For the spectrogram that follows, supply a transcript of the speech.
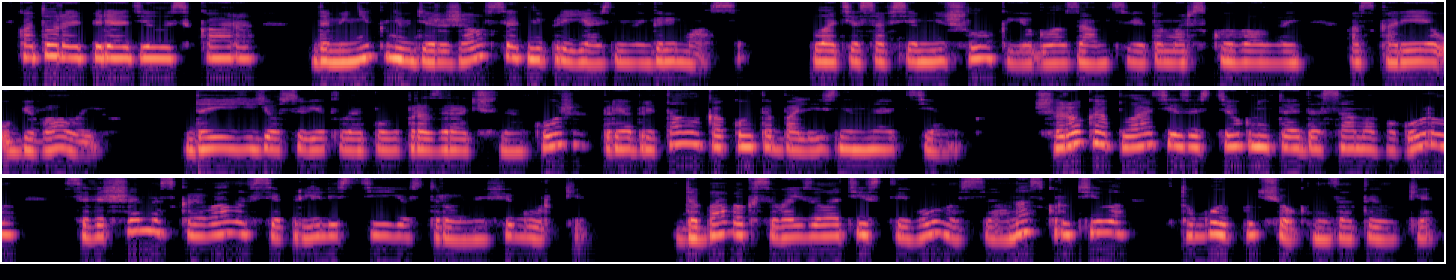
в которое переоделась Кара, Доминик не удержался от неприязненной гримасы. Платье совсем не шло к ее глазам цвета морской волны, а скорее убивала их. Да и ее светлая полупрозрачная кожа приобретала какой-то болезненный оттенок. Широкое платье, застегнутое до самого горла, совершенно скрывало все прелести ее стройной фигурки. Вдобавок свои золотистые волосы она скрутила в тугой пучок на затылке,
